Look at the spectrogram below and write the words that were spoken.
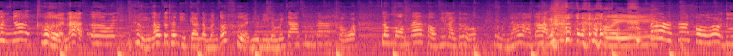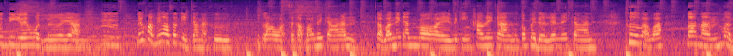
มันก็เขินอะเออมันถึงเราจะสนิทกันแต่มันก็เขินอยู่ดีเราไม่กล้าสู้หน้าเขาอะเรามองหน้าเขาที่ไรก็แบบว่าโอ้ยน่ารักอะเอ้ย น่ารักอะเขาแบบดูดีไปหมดเลยอะอืม ด้วยความที่เราสนิทกันอะคือ เราอะจะกลับบ้านด้วยกัน กลับบ้านด้วยกันบ่อยไปกินข้าวด้วยกัน แล้วก็ไปเดินเล่นด้วยกัน คือแบบว่า ตอนนั้นเหมือน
